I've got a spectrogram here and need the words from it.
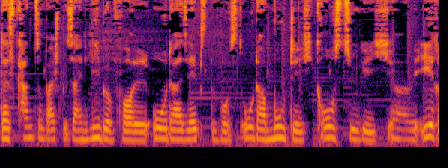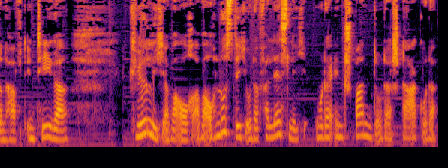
Das kann zum Beispiel sein liebevoll oder selbstbewusst oder mutig, großzügig, äh, ehrenhaft, integer, quirlig aber auch, aber auch lustig oder verlässlich oder entspannt oder stark oder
